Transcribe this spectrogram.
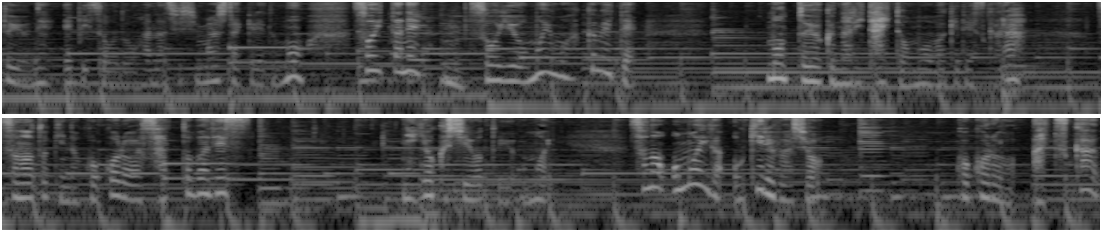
というねエピソードをお話ししましたけれどもそういったね、うん、そういう思いも含めてもっと良くなりたいと思うわけですからその時の心はさっと場です。ね、よくしようという思い。その思いが起きる場所心を扱う。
